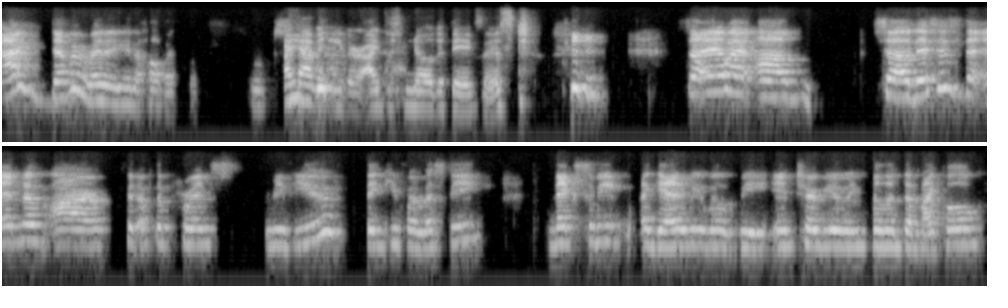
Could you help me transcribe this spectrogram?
I never read any of the Hallmark books. Oops. I haven't either. I just know that they exist. so anyway, um, so this is the end of our Fit of the Prince review. Thank you for listening next week, again, we will be interviewing Belinda Michael,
